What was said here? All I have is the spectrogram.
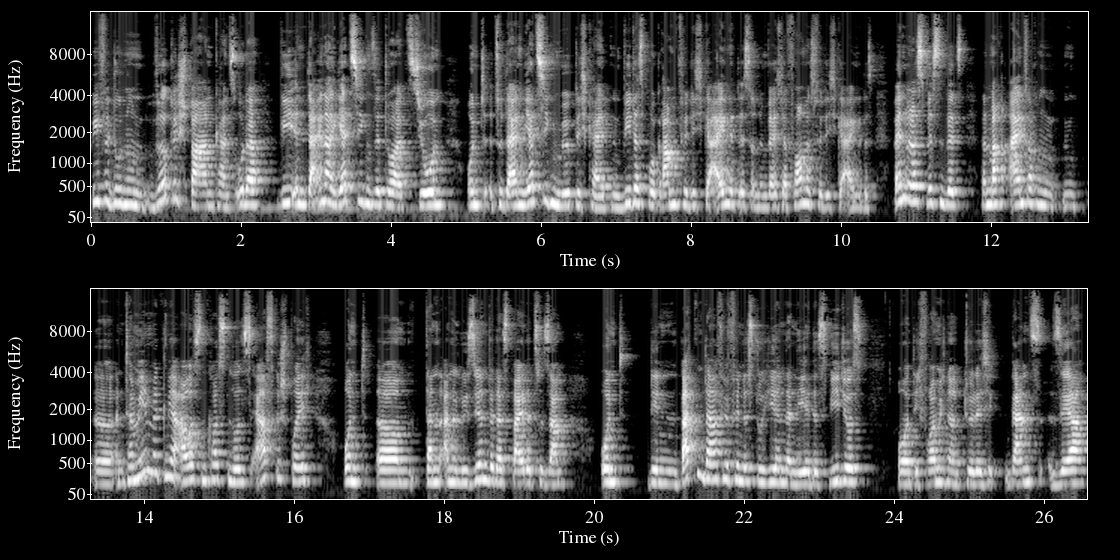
wie viel du nun wirklich sparen kannst oder wie in deiner jetzigen Situation und zu deinen jetzigen Möglichkeiten, wie das Programm für dich geeignet ist und in welcher Form es für dich geeignet ist. Wenn du das wissen willst, dann mach einfach einen, äh, einen Termin mit mir aus, ein kostenloses Erstgespräch und ähm, dann analysieren wir das beide zusammen. Und den Button dafür findest du hier in der Nähe des Videos. Und ich freue mich natürlich ganz sehr,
